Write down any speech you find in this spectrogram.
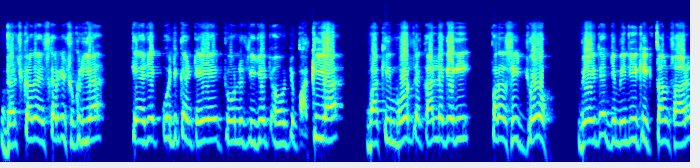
ਦਰਸ਼ਕਾਂ ਦਾ ਇਸ ਕਰਕੇ ਸ਼ੁਕਰੀਆ ਕਿ ਅਜੇ ਕੁਝ ਘੰਟੇ ਚੋਣ ਨਤੀਜੇ ਚ ਆਉਣ ਚ ਬਾਕੀ ਆ ਬਾਕੀ ਮੋਹਰ ਤੇ ਕੱਲ ਲੱਗੇਗੀ ਪਰ ਅਸੀਂ ਜੋ ਵੇਖਦੇ ਜ਼ਮੀਨੀ ਹਕੀਕਤਾਂ ਅਨੁਸਾਰ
